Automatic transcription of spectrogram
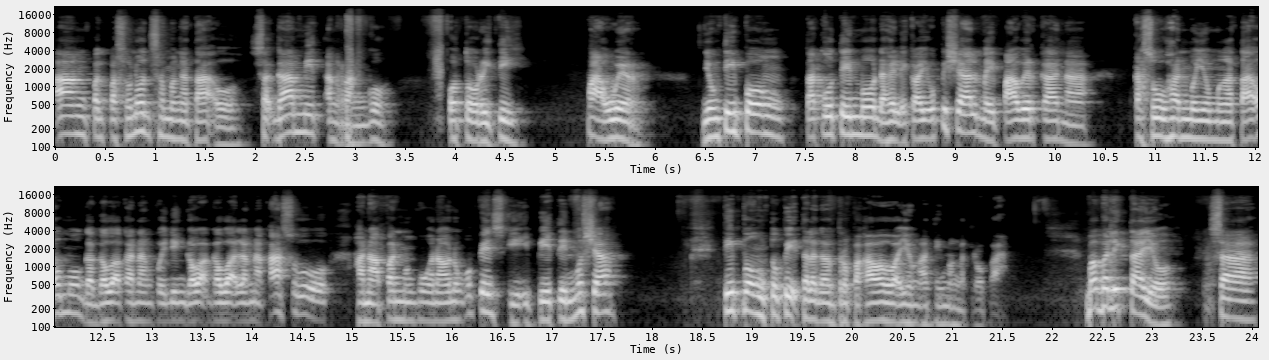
ang pagpasunod sa mga tao sa gamit ang ranggo, authority, power. Yung tipong takutin mo dahil ikaw ay opisyal, may power ka na kasuhan mo yung mga tao mo, gagawa ka ng pwedeng gawa-gawa lang na kaso, hanapan mo kung ano-anong offense, iipitin mo siya. Tipong tupi talaga ang tropa, kawawa yung ating mga tropa. Babalik tayo sa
